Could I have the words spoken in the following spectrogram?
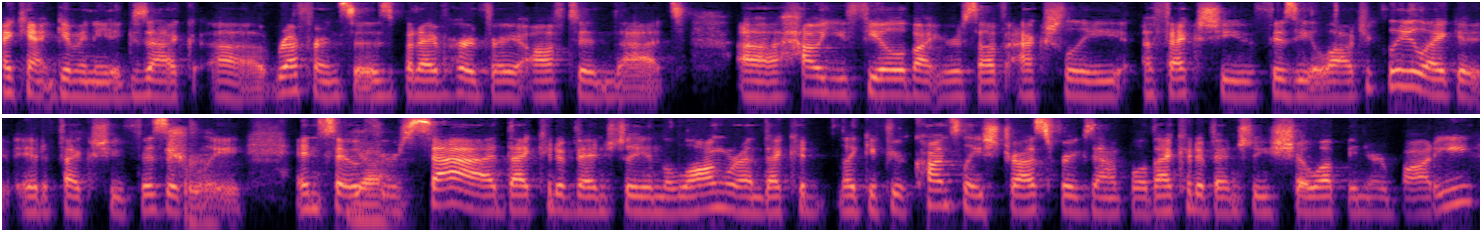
I can't give any exact uh, references, but I've heard very often that uh, how you feel about yourself actually affects you physiologically, like it, it affects you physically. And so Yeah. if you're sad, that could eventually, in the long run, that could, like if you're constantly stressed, for example, that could eventually show up in your body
